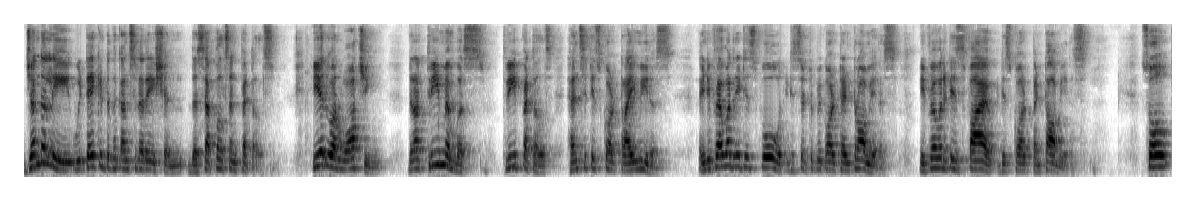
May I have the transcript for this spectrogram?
Generally, we take into the consideration the sepals and petals. Here you are watching, there are three members, three petals, hence it is called trimerous. And if ever it is four, it is said to be called tetramerous. If ever it is five, it is called pentamerous. So,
